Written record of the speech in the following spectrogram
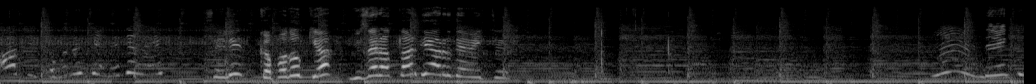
Abi Kapadokya ne demek? Selin, Kapadokya güzel atlar diyarı demektir. Hmm, demek ki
